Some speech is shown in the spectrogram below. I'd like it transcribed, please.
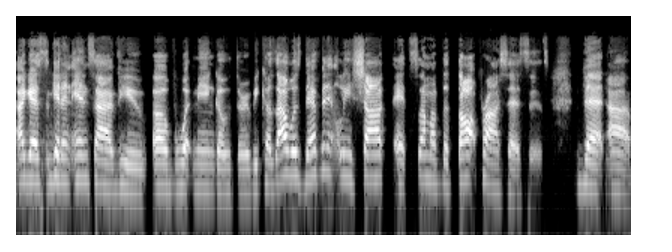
i guess get an inside view of what men go through because i was definitely shocked at some of the thought processes that um,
